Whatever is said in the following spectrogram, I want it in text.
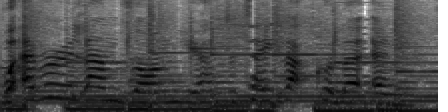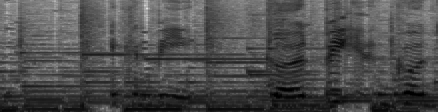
Whatever it lands on, you have to take that colour and it can be good be good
